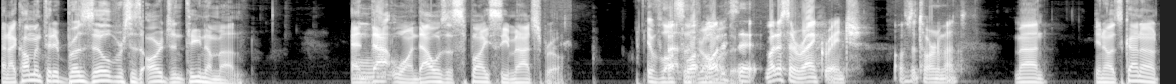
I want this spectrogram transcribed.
and I commentated Brazil versus Argentina, man. And that one, that was a spicy match, bro. If lots of what, drama. what is there. the what is the rank range of the tournament Man, you know, it's kind of.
